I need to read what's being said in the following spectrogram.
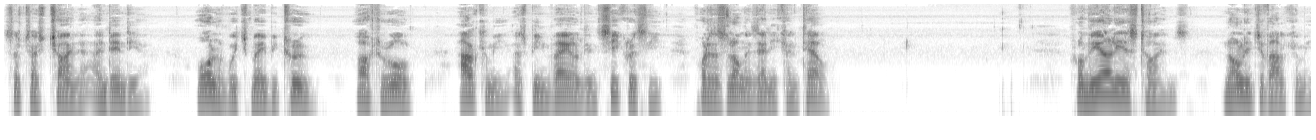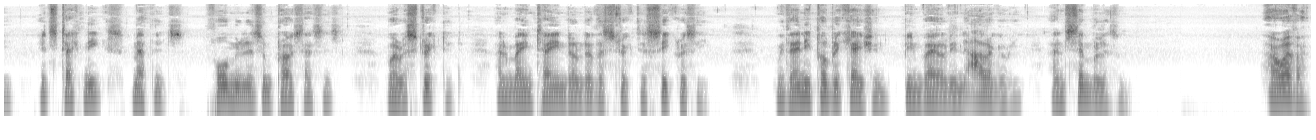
such as China and India, all of which may be true. After all, alchemy has been veiled in secrecy for as long as any can tell. From the earliest times, knowledge of alchemy, its techniques, methods, formulas and processes were restricted and maintained under the strictest secrecy, with any publication being veiled in allegory and symbolism. However,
